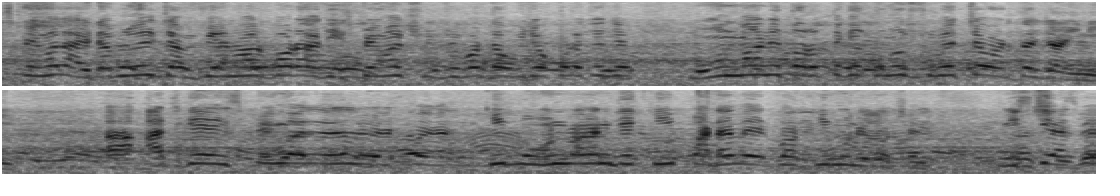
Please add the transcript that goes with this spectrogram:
ইস্ট বেঙ্গল আইডাব্লিউএল চ্যাম্পিয়ন হওয়ার পর আজ ইস্ট বেঙ্গল সূর্যকর্তা অভিযোগ করেছে যে মোহনবাগানের তরফ থেকে কোনো শুভেচ্ছা বার্তা যায়নি। আজকে ইস্ট বেঙ্গল কি মোহনবাগানকে কি পাঠাবে এরপর কি মনে করছেন? মিষ্টি আসবে?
